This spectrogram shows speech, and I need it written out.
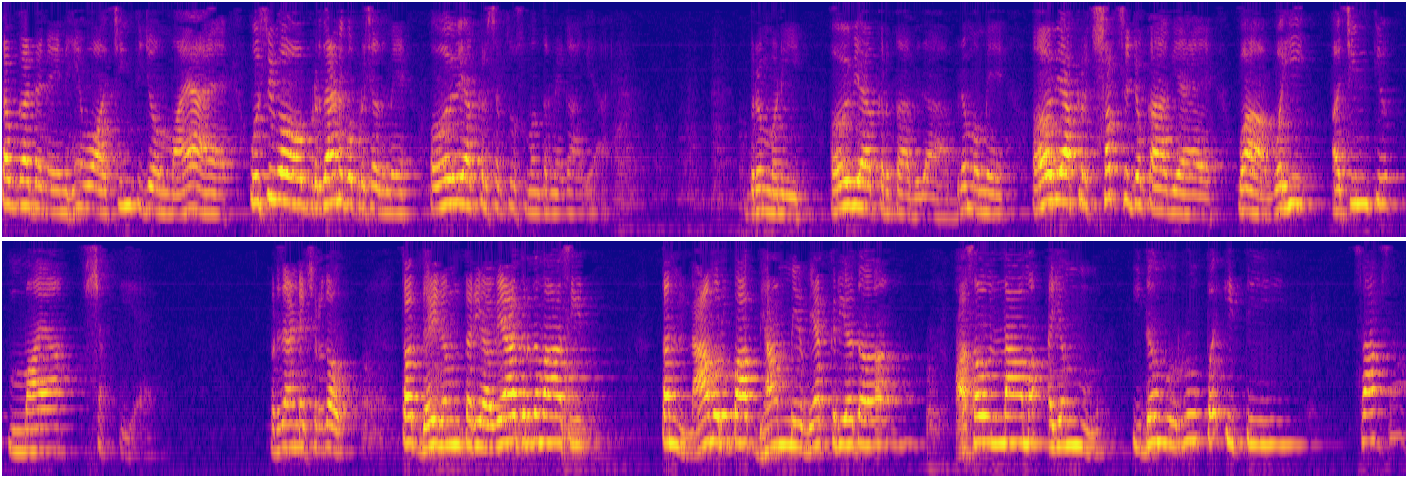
तब कहते नहीं नहीं, वो अचिंत जो माया है, उसी को प्रधान को प्रसाद में अव्याकृत शब्द उस मंत्र में कहा गया है। ब्रह्मणी अव्याकृता विदा ब्रह्म में अव्याकृत शब्द जो कहा गया है, वह वही अचिंत्य माया शक्ति है। प्रधान श्रोताओ तद्धम तरी अव्याकृत आसित तन नाम रूपाभ्याम में व्याक्रियत, असौ नाम अयम इदम रूप इति। साफ़ साफ़।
